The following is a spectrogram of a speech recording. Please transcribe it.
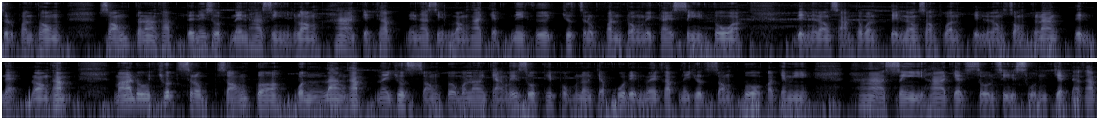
สรุปฟันธง2ตัวล่างครับ เด่นที่สุดเน้น54รอง57ครับเน้น54รอง57นี่คือชุดสรุปฟันธงเลขท้าย4ตัว เด่นในรองสามทวันเด่นในรองสองทวันเด่นในรองสองล่างเด่นและรองครับ มาดูชุดสรุป 2 ตัวบนล่างครับในชุด 2 ตัวบนล่างจากเลขสุดที่ผมกำลังจับคู่เด่นไว้ครับในชุด 2 ตัวก็จะมี 5 4 5 7 0 4 0 7นะครับ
